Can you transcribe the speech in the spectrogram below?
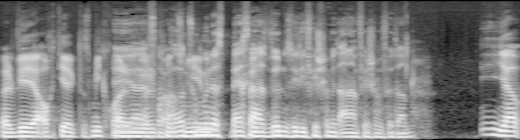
weil wir ja auch direkt das Mikroalgenöl voll. aber konsumieren. zumindest besser, als würden sie die Fische mit anderen Fischen füttern. Ja,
